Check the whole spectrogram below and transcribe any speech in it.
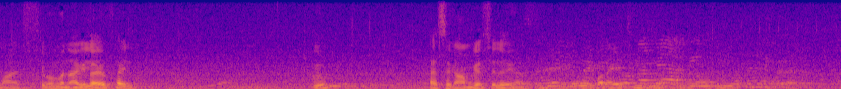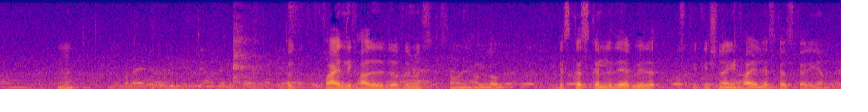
March में बना के लाए फ़ाइल क्यों? ऐसे काम कैसे चलेगा? हम्म? तो फ़ाइल दिखा देते तो फिर मैं समझ हम लोग डिस्कस कर लेते अभी उसकी कृष्णा की फ़ाइल डिस्कस करी हमने।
